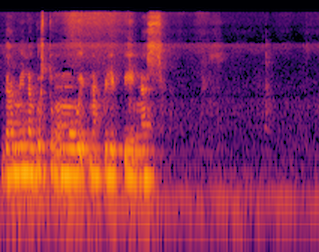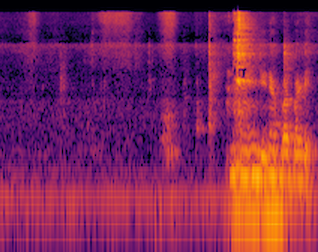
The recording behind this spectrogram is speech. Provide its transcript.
Dami na gustong umuwi ng Pilipinas. Hindi na babalik.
